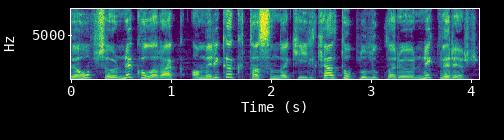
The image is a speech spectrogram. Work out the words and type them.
ve Hobbes örnek olarak Amerika kıtasındaki ilkel toplulukları örnek verir.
